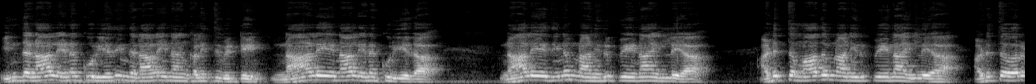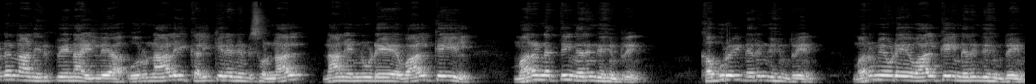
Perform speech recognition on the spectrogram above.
இந்த நாள் எனக்குரியது இந்த நாளை நான் கழித்து விட்டேன். நாளைய நாள் எனக்குரியதா? நாளைய தினம் நான் இருப்பேனா இல்லையா? அடுத்த மாதம் நான் இருப்பேனா இல்லையா? அடுத்த வருடம் நான் இருப்பேனா இல்லையா? ஒரு நாளை கழிக்கிறேன் என்று சொன்னால் நான் என்னுடைய வாழ்க்கையில் மரணத்தை நெருங்குகின்றேன் கபுரை நெருங்குகின்றேன் மறுமையுடைய வாழ்க்கையை நெருங்குகின்றேன்.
